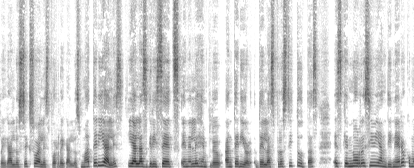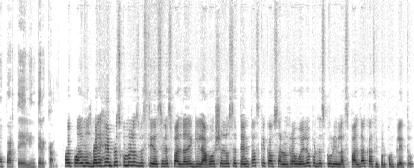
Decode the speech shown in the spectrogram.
regalos sexuales por regalos materiales y a las grisettes en el ejemplo anterior de las prostitutas es que no recibían dinero como parte del intercambio. Hoy podemos ver ejemplos como los vestidos sin espalda de Guy Laroche en los 70 que causaron revuelo por descubrir la espalda casi por completo.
